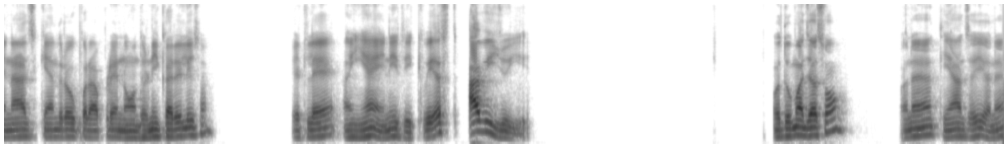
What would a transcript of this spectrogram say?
એના જ કેન્દ્ર ઉપર આપણે નોંધણી કરેલી છે. એટલે અહીંયા એની રિક્વેસ્ટ આવી જોઈએ. વધુમાં જશો અને ત્યાં જઈ અને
